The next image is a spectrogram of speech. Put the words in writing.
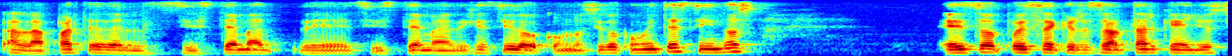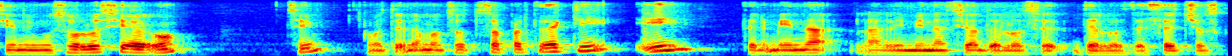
a, la parte del sistema, de, sistema digestivo conocido como intestinos. Esto pues hay que resaltar que ellos tienen un solo ciego, ¿sí? Como tenemos nosotros aparte de aquí, y termina la eliminación de los, de los desechos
